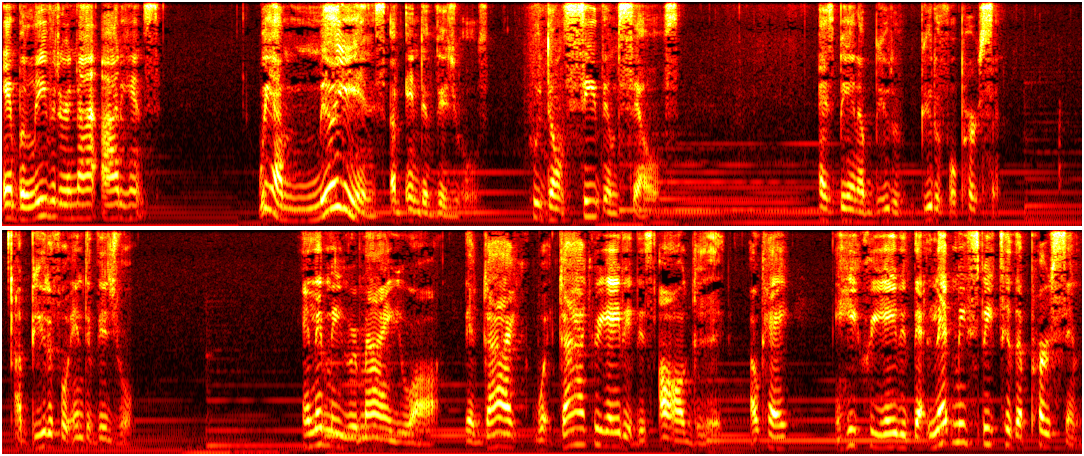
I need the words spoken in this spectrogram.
And believe it or not, audience, we have millions of individuals who don't see themselves as being a beautiful, beautiful person, a beautiful individual. And let me remind you all that God, what God created is all good, okay? And He created that. Let me speak to the person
